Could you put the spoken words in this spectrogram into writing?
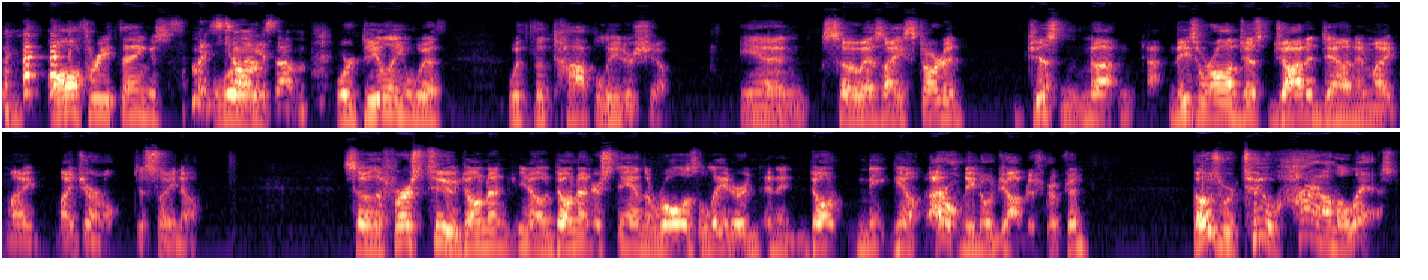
all three things Somebody's were- telling you something. were dealing with with the top leadership. And mm-hmm. so as I started just not these were all just jotted down in my my my journal, just so you know. So the first two don't un, you know don't understand the role as a leader and, and they don't need you know I don't need no job description. Those were two high on the list.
